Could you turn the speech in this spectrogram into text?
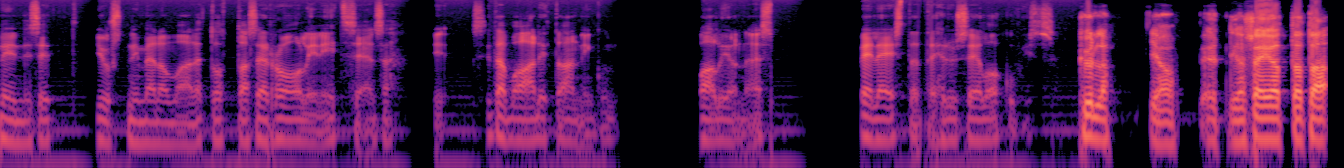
niin, niin sitten just nimenomaan, että ottaa sen roolin itseensä. Niin sitä vaaditaan niin kuin paljon näissä peleistä tehdyissä elokuvissa. Kyllä, joo. Et jos ei ole tota,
